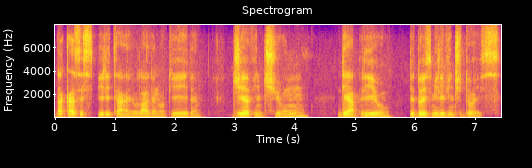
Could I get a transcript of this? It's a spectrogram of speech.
da Casa Espírita Eulália Nogueira, dia 21 de abril de 2022.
